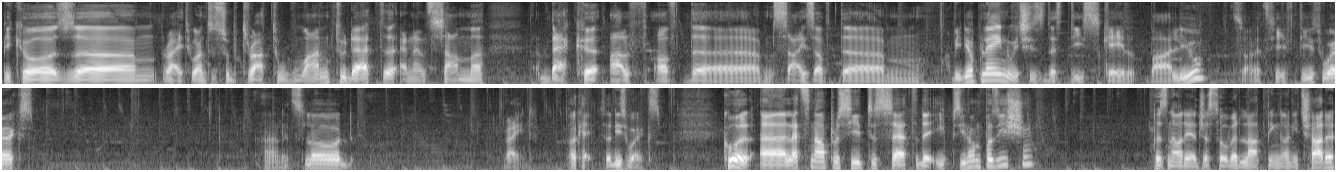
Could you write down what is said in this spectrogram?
Because um, right we want to subtract 1 to that and then sum back half of the um, size of the um, video plane which is the, the scale value. So let's see if this works. Uh, let's load. Right. Okay so this works Cool, uh, let's now proceed to set the epsilon position because now they are just overlapping on each other.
